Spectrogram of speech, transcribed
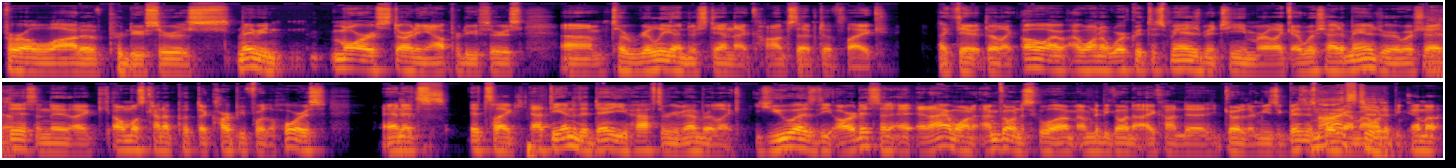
for a lot of producers, maybe more starting out producers, um, to really understand that concept of like, like they're, they're like, oh, I, I want to work with this management team, or like, I wish I had a manager, I wish I had Yeah. this, and they like almost kind of put the cart before the horse. And it's it's like at the end of the day, you have to remember like you as the artist, and, and I want I'm going to school. I'm, I'm going to be going to Icon to go to their music business Nice, program. I want to become a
